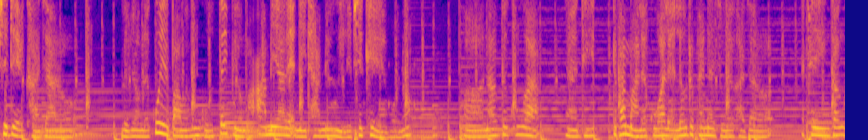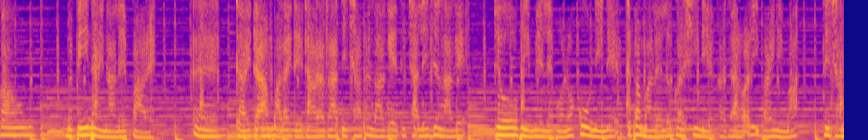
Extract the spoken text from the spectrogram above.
ဖြစ်တဲ့အခါကျတော့ဘယ်လိုပြောမလဲကိုယ့်ရဲ့ပါဝင်မှုကိုတိတ်ပြောမှအားမရတဲ့အနေအထားမျိုးကြီးလည်းဖြစ်ခဲ့ရပေါ့နော်အာနောက်တစ်ခုကအဲဒီတစ်ဖက်မှာလည်းကိုကလည်းအလုပ်တစ်ဖက်နဲ့ဆိုတဲ့အခါကျတော့ အချိန်ကောင်းကောင်းမပေးနိုင်တာလည်းပါတယ်အဲဒါဒါမှလိုက်တယ်ဒါဒါတေချာဖက်လာခဲ့တေချာလေးကျင်လာခဲ့ပြောပေမဲ့လည်းပေါ့နော်ကို့အနေနဲ့တစ်ဖက်မှာလည်းအလောက်ကရှိနေတဲ့အခါကျတော့အဲ့ဒီဘိုင်းတွေမှာတေချာမ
